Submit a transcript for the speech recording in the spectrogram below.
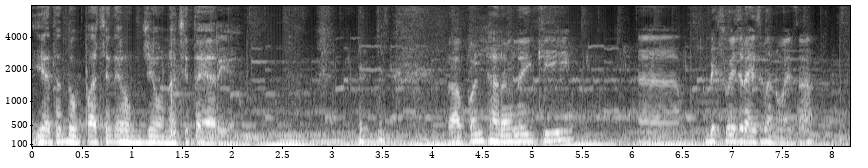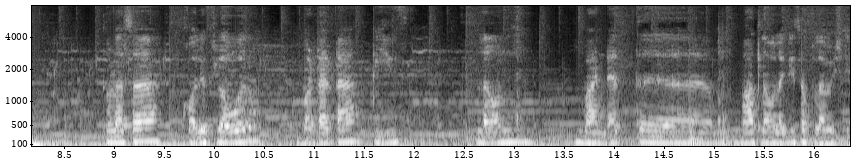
ही आता दुपारच्या देऊन जेवणाची तयारी आहे. तर आपण ठरवलंय की मिक्स व्हेज राईस बनवायचा. थोडासा कॉलीफ्लॉवर बटाटा पीज लावून भांड्यात भात लावला की संपला विषय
